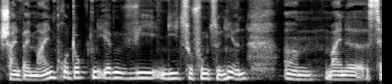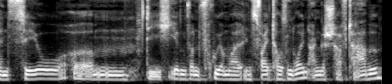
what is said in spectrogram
scheint bei meinen Produkten irgendwie nie zu funktionieren. Ähm, meine Senseo, ähm, die ich irgendwann früher mal in 2009 angeschafft habe,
